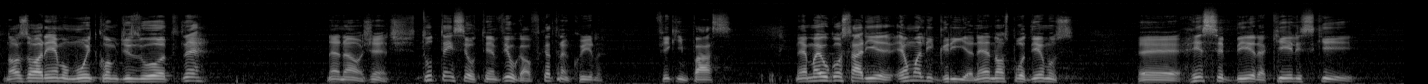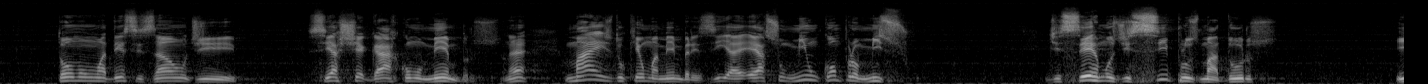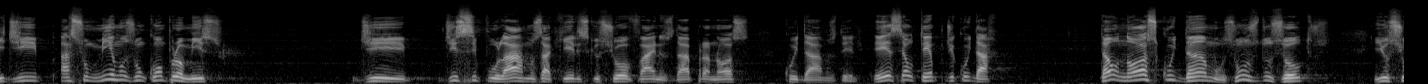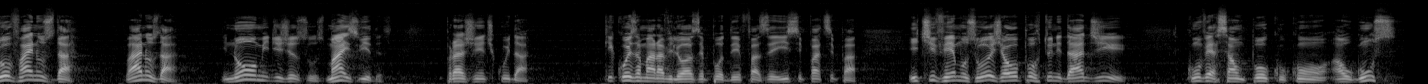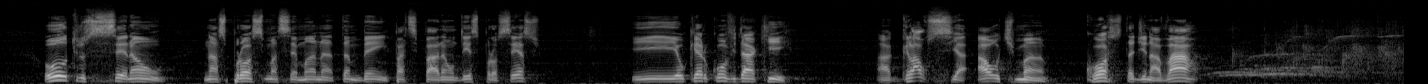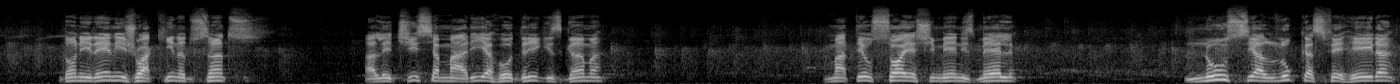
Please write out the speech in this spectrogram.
Nós oremos muito, como diz o outro, né? Não é não, gente. Tudo tem seu tempo, viu, Gal? Fica tranquila. Fique em paz. Né? Mas eu gostaria, é uma alegria, né? Nós podemos é, receber aqueles que tomam uma decisão de se achegar como membros, né? Mais do que uma membresia, é assumir um compromisso de sermos discípulos maduros e de assumirmos um compromisso de discipularmos aqueles que o Senhor vai nos dar para nós cuidarmos dele. Esse é o tempo de cuidar. Então nós cuidamos uns dos outros e o Senhor vai nos dar, vai nos dar, em nome de Jesus, mais vidas para a gente cuidar. Que coisa maravilhosa é poder fazer isso e participar. E tivemos hoje a oportunidade de conversar um pouco com alguns, outros serão nas próximas semanas também participarão desse processo. E eu quero convidar aqui a Gláucia Altman Costa de Navarro, Dona Irene Joaquina dos Santos, a Letícia Maria Rodrigues Gama, Matheus Soia Ximenes Melle, Núcia Lucas Ferreira,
